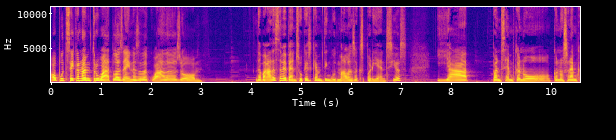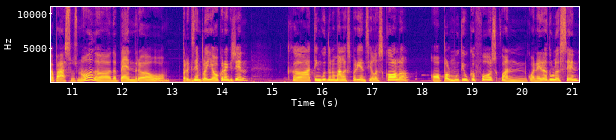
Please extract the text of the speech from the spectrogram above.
O potser que no hem trobat les eines adequades o... De vegades també penso que és que hem tingut males experiències i ja pensem que no, que no serem capaços no? d'aprendre o... Per exemple, jo conec gent que ha tingut una mala experiència a l'escola o pel motiu que fos, quan, quan era adolescent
